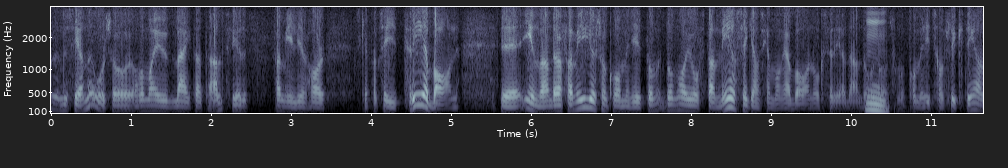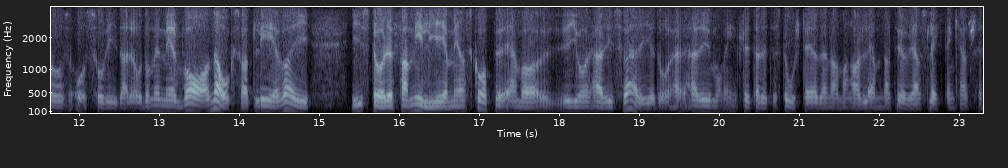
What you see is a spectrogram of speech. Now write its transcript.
under senare år så har man ju märkt att allt fler familjer har skaffat sig tre barn. Eh, invandrarfamiljer som kommer hit, de, de, har ju ofta med sig ganska många barn också redan. Mm. De som kommer hit som flyktingar och, och, så vidare. Och de är mer vana också att leva i i större familjegemenskaper än vad vi gör här i Sverige. Då. Här, här är ju många inflyttade till storstäderna, man har lämnat övriga släkten kanske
